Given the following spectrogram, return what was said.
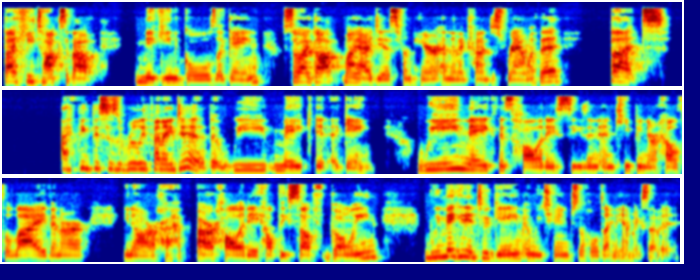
But he talks about making goals a game. So I got my ideas from here and then I kind of just ran with it. But I think this is a really fun idea that we make it a game we make this holiday season and keeping our health alive and our you know our our holiday healthy self going we make it into a game and we change the whole dynamics of it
